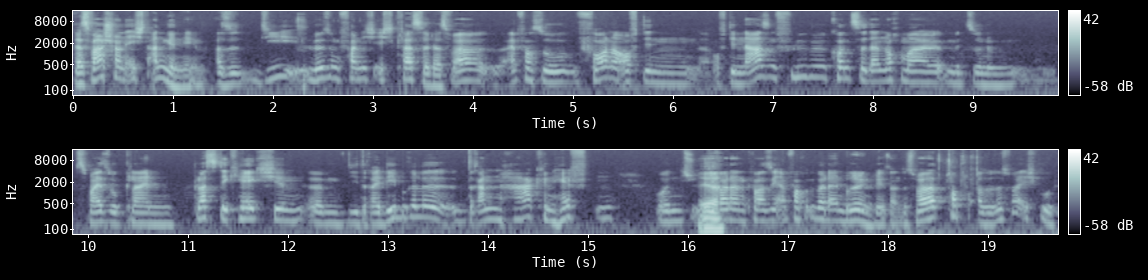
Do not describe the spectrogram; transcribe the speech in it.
das war schon echt angenehm. Also die Lösung fand ich echt klasse. Das war einfach so vorne auf den, auf den Nasenflügel konntest du dann nochmal mit so einem zwei so kleinen Plastikhäkchen ähm, die 3D-Brille dran haken, heften und ja. die war dann quasi einfach über deinen Brillengläsern. Das war top, also das war echt gut.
